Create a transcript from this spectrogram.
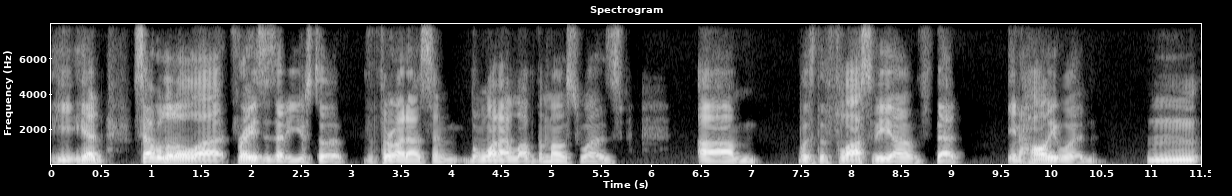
he he had several little uh, phrases that he used to throw at us, and the one I loved the most was, um, was the philosophy of that in Hollywood. N-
